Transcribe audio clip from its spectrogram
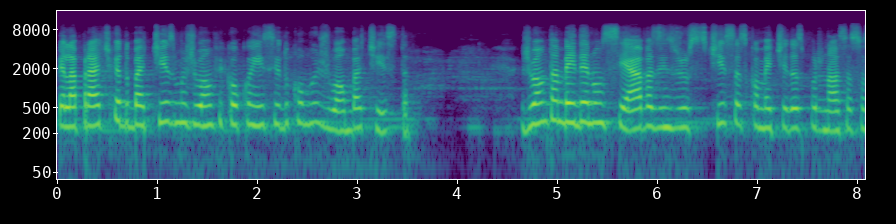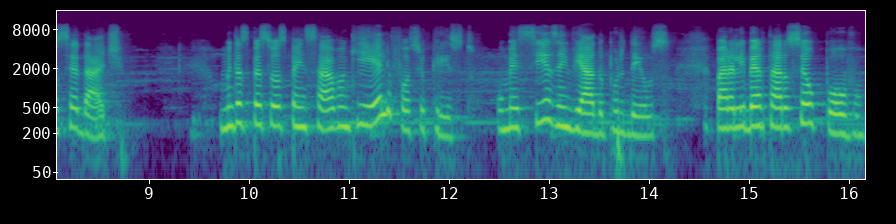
Pela prática do batismo, João ficou conhecido como João Batista. João também denunciava as injustiças cometidas por nossa sociedade. Muitas pessoas pensavam que ele fosse o Cristo, o Messias enviado por Deus, para libertar o seu povo.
